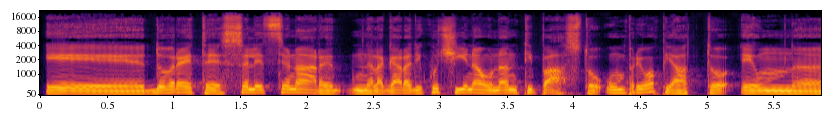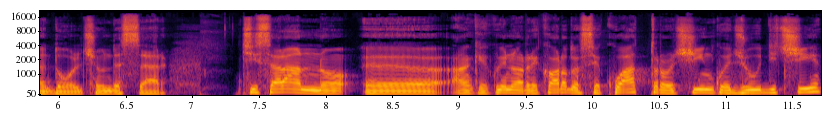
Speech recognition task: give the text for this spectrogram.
e dovrete selezionare nella gara di cucina un antipasto, un primo piatto e un eh, dolce, un dessert. Ci saranno, eh, anche qui non ricordo se 4 o 5 giudici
